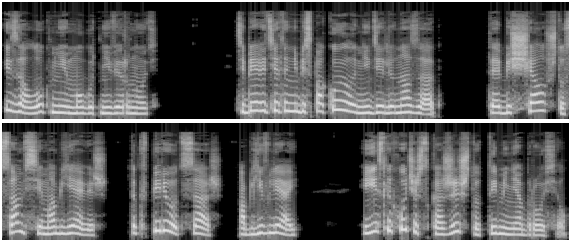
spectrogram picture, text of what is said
и залог мне могут не вернуть. Тебя ведь это не беспокоило неделю назад. Ты обещал, что сам всем объявишь. Так вперед, Саш, объявляй. И если хочешь, скажи, что ты меня бросил.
